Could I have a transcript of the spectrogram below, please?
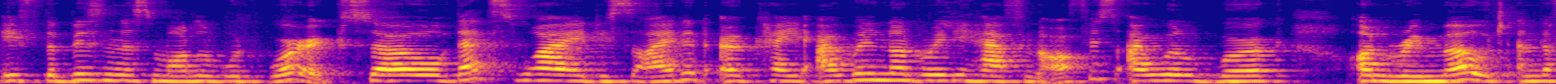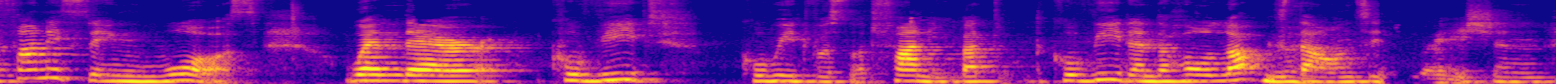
if the business model would work. So that's why I decided, okay, I will not really have an office. I will work on remote. And the funny thing was, when there COVID, COVID was not funny, but the COVID and the whole lockdown yeah. situation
